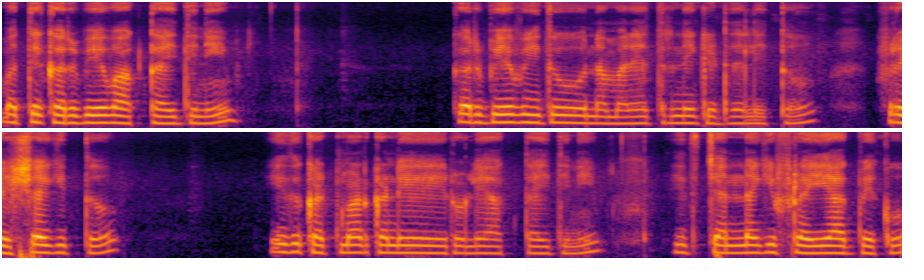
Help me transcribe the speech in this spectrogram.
ಮತ್ತು ಕರಿಬೇವು ಹಾಕ್ತಾಯಿದ್ದೀನಿ ಕರಿಬೇವು ಇದು ನಮ್ಮ ಮನೆ ಹತ್ರನೇ ಗಿಡದಲ್ಲಿತ್ತು. ಫ್ರೆಶ್ ಆಗಿತ್ತು. ಇದು ಕಟ್ ಮಾಡ್ಕೊಂಡು ಈರುಳ್ಳಿ ಹಾಕ್ತಾಯಿದ್ದೀನಿ ಇದು ಚೆನ್ನಾಗಿ ಫ್ರೈ ಆಗಬೇಕು.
